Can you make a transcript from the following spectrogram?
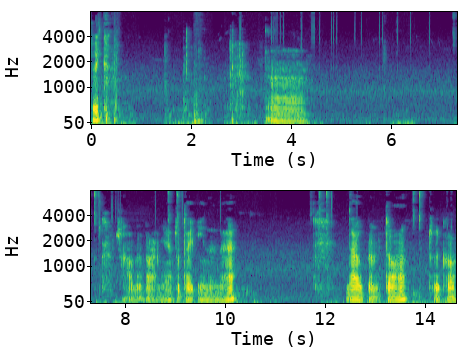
Cyk. Przechowywanie. Tutaj inne. Dałbym to, tylko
